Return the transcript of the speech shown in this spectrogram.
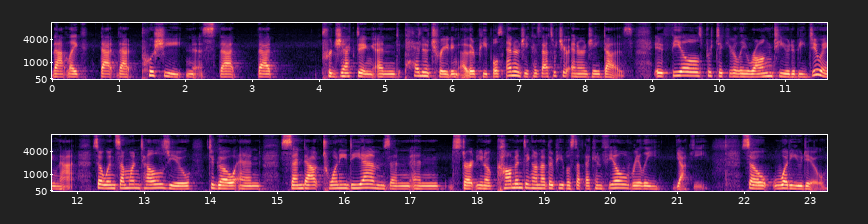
That like that that pushiness, that that projecting and penetrating other people's energy because that's what your energy does. It feels particularly wrong to you to be doing that. So when someone tells you to go and send out 20 DMs and, and start, you know, commenting on other people's stuff, that can feel really yucky. So what do you do?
